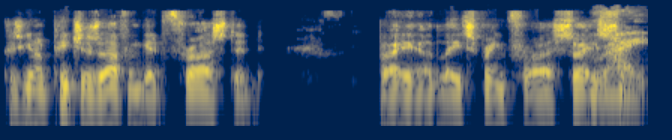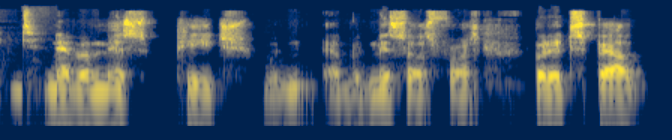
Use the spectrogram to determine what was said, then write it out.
because you know peaches often get frosted by uh, late spring frost, so I right never miss peach would uh, would miss those frost, but it's spelled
